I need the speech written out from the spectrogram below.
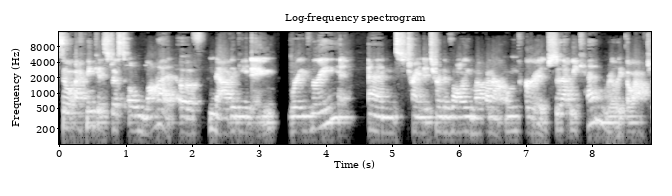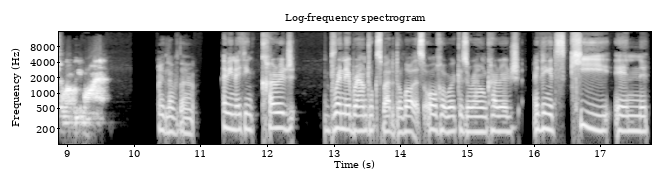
So I think it's just a lot of navigating bravery and trying to turn the volume up on our own courage so that we can really go after what we want. I love that. I mean, I think courage, Brene Brown talks about it a lot. That's all her work is around courage. I think it's key in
